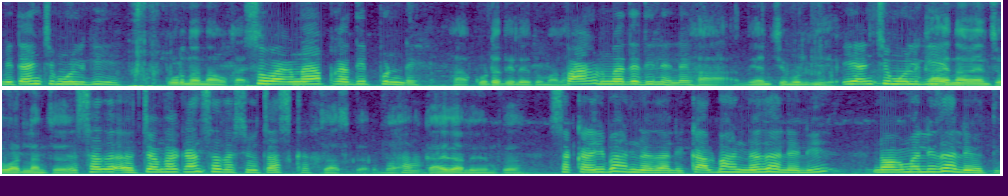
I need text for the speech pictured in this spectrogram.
मी त्यांची मुलगी आहे. पूर्ण नाव काय? सुवर्णा प्रदीप पुंडे. हा कुठं दिलंय तुम्हाला? पागडमध्ये दिलेलं आहे हा यांची मुलगी आहे. यांची मुलगी काय आहे. नाव यांचं वडिलांचं? सदा चंद्रकांत सदाशिव चासकर. चासकर. हा. बरं काय झालं नेमकं? सकाळी भांडणं झाली. काल भांडणं झालेली. नॉर्मली झाली होती.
